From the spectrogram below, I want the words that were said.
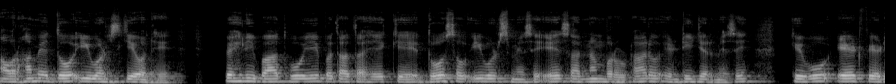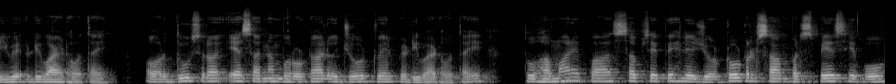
और हमें दो इवेंट्स केवल है। पहली बात वो ये बताता है कि 200 इवेंट्स में से ऐसा नंबर उठा लो इंटीजर में से कि वो एट पे डिवाइड होता है और दूसरा ऐसा नंबर उठा लो जो ट्वेल्व पे डिवाइड होता है। तो हमारे पास सबसे पहले जो टोटल सैंपल स्पेस है वो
